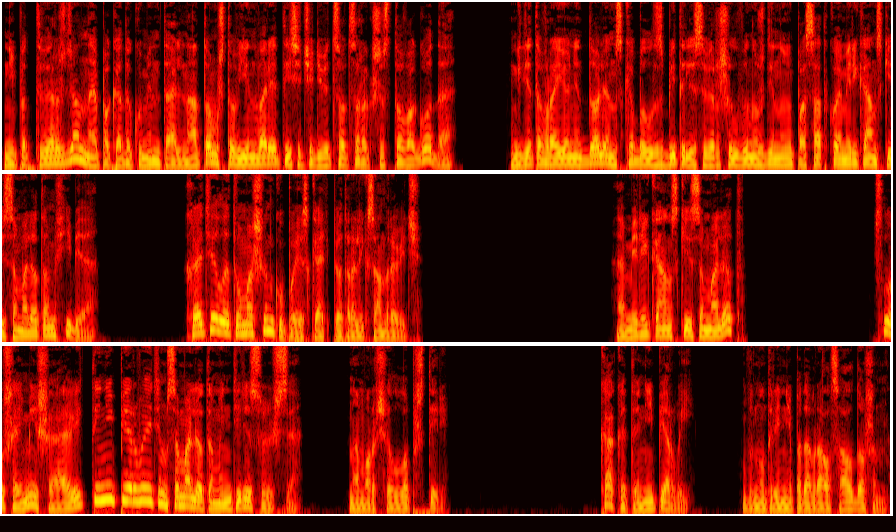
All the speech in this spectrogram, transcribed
не подтвержденная пока документально, о том, что в январе 1946 года где-то в районе Долинска был сбит или совершил вынужденную посадку американский самолет-амфибия. Хотел эту машинку поискать, Петр Александрович. Американский самолет? Слушай, Миша, а ведь ты не первый этим самолетом интересуешься, наморщил лоб штырь. Как это не первый? Внутренне подобрался Алдошин.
